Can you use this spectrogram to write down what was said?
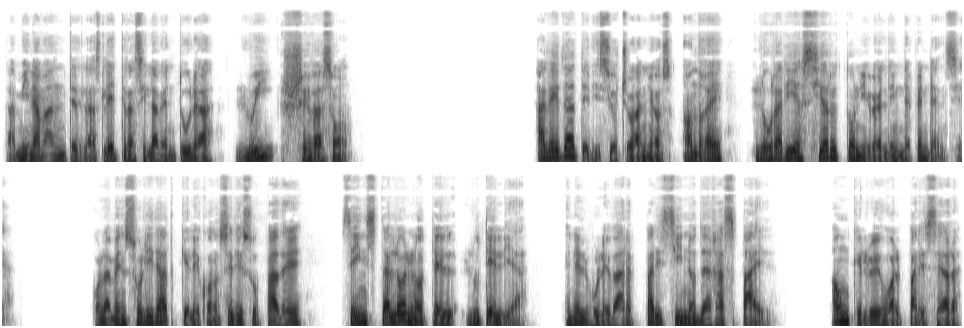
también amante de las letras y la aventura, Louis Chevasson. A la edad de 18 años, André lograría cierto nivel de independencia. Con la mensualidad que le concede su padre, se instaló en el Hotel Lutelia, en el boulevard parisino de Raspail, aunque luego, al parecer,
